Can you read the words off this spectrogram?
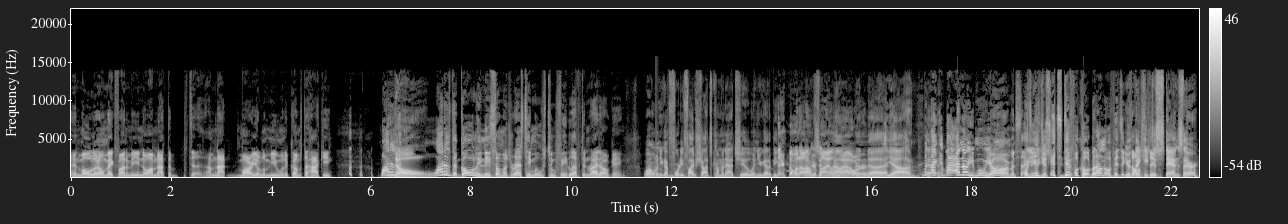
And Moller, don't make fun of me. You know I'm not the, the I'm not Mario Lemieux when it comes to hockey. Why does No. the, why does the goalie need so much rest? He moves two feet left and right all game. Well, when you got 45 shots coming at you, and you got to be coming 100 bouncing miles an around hour. and, uh, yeah, But like, I know you move your arm and stuff. What do you it's, just- it's you- difficult, but I don't know if it's you exhausting. think he just stands there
